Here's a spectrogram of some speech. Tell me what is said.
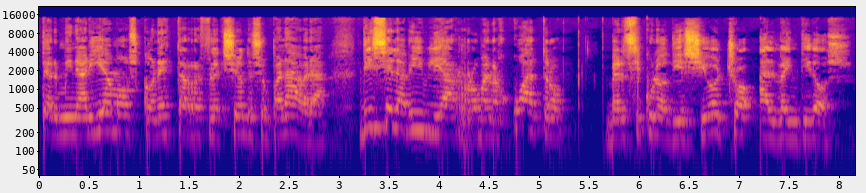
terminaríamos con esta reflexión de su palabra. Dice la Biblia, Romanos 4, versículo 18 al 22.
